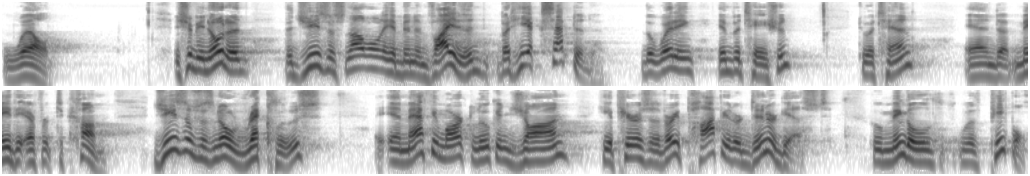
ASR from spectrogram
well. It should be noted that Jesus not only had been invited, but he accepted the wedding invitation to attend and uh, made the effort to come. Jesus was no recluse. In Matthew, Mark, Luke, and John, he appears as a very popular dinner guest who mingled with people.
